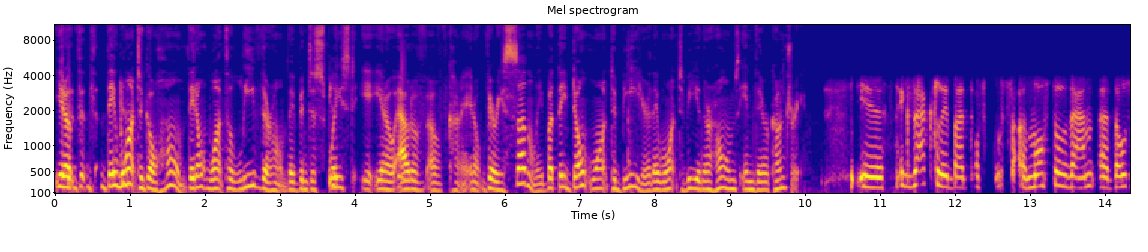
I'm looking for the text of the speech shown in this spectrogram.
you know th- they want to go home. They don't want to leave their home. They've been displaced, you know, out of of kind of you know very suddenly, but they don't want to be here. They want to be in their homes in their country. Yeah, exactly, but of course, uh, most of them, uh, those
